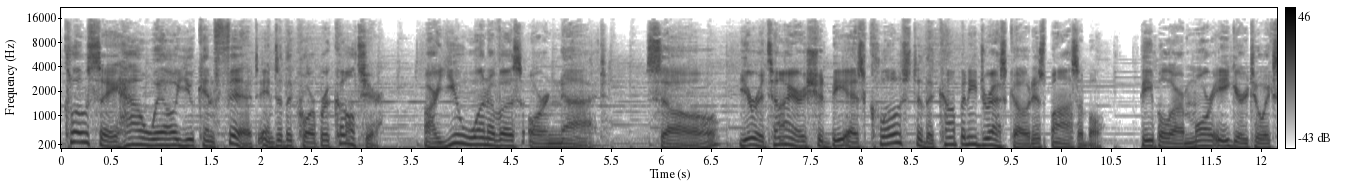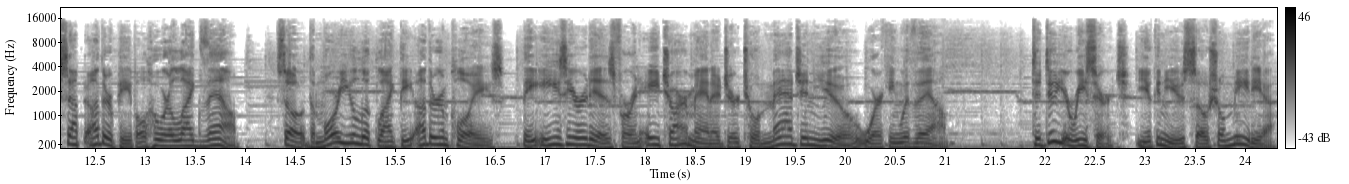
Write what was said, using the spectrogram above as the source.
Clothes say how well you can fit into the corporate culture. Are you one of us or not? So, your attire should be as close to the company dress code as possible. People are more eager to accept other people who are like them, so, the more you look like the other employees, the easier it is for an HR manager to imagine you working with them. To do your research, you can use social media.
